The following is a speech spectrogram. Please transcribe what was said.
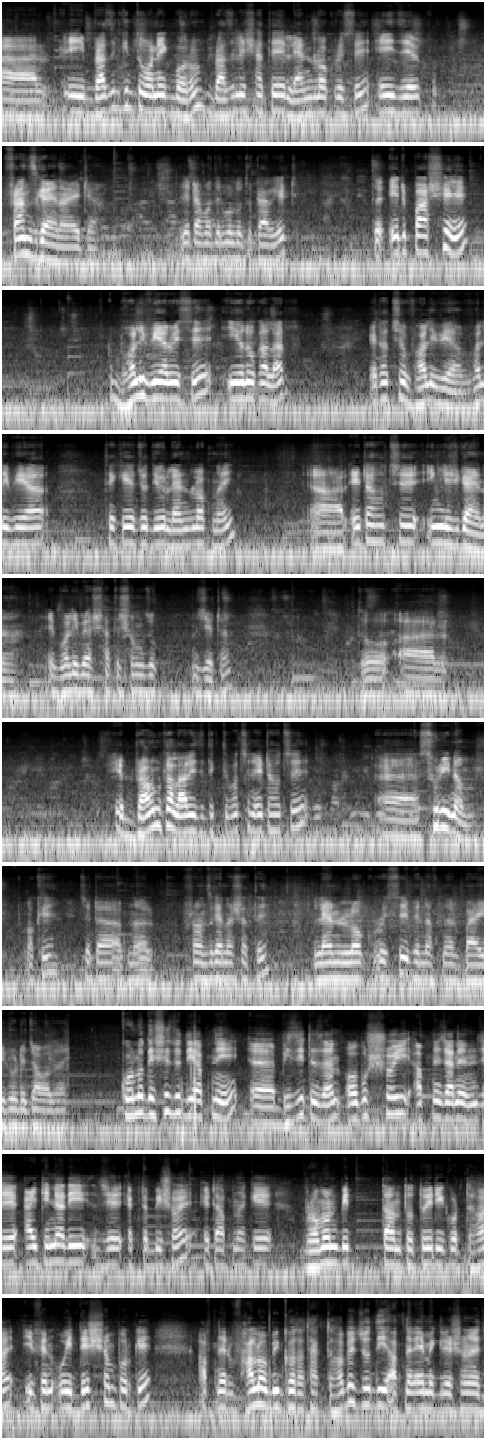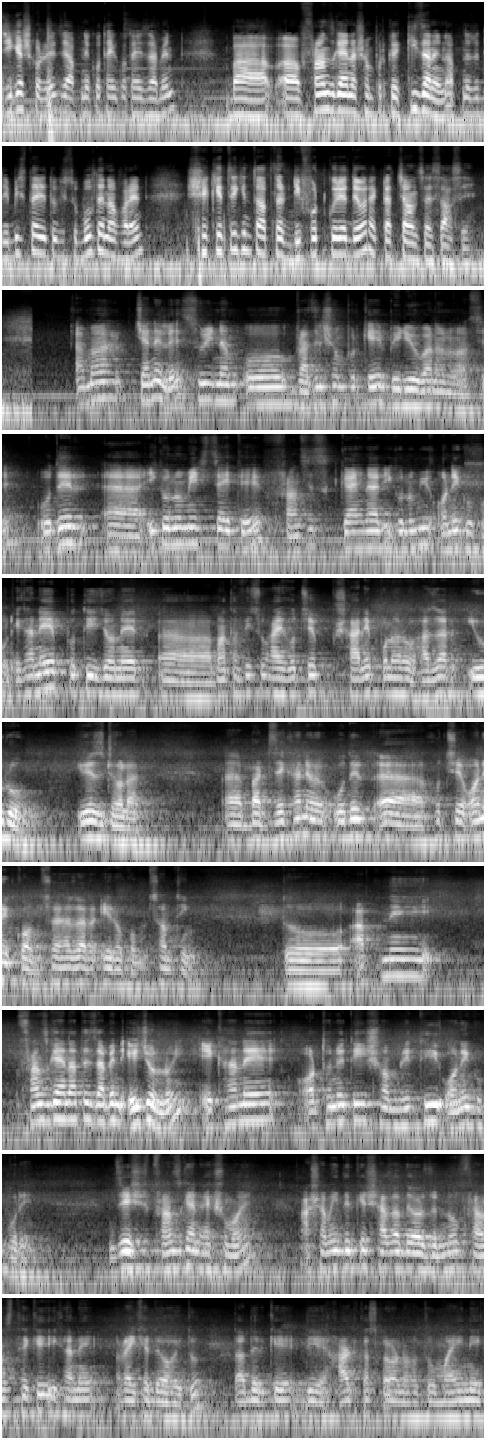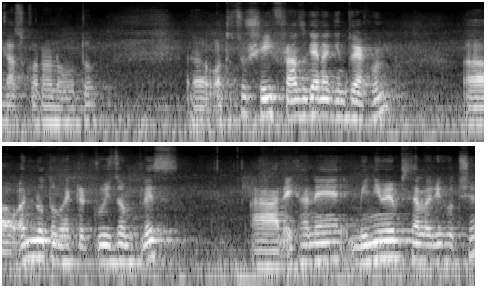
আর এই ব্রাজিল কিন্তু অনেক বড়। ব্রাজিলের সাথে ল্যান্ডলক রয়েছে। এই যে ফ্রান্স গায়না এটা, যেটা আমাদের মূলত টার্গেট তো এর পাশে ভলিভিয়া রয়েছে ইয়েলো কালার এটা হচ্ছে ভলিভিয়া। ভলিভিয়া থেকে যদিও ল্যান্ডলক নাই, আর এটা হচ্ছে ইংলিশ গায়না, এই ভলিভিয়ার সাথে সংযোগ যেটা। তো আর এই ব্রাউন কালার এই যে দেখতে পাচ্ছেন, এটা হচ্ছে সুরিনাম ওকে যেটা আপনার ফ্রান্স গায়নার সাথে ল্যান্ডলক রয়েছে ইভেন আপনার বাই রোডে যাওয়া যায়। কোনো দেশে যদি আপনি ভিজিটে যান, অবশ্যই আপনি জানেন যে আইটিনারি যে একটা বিষয়, এটা আপনাকে ভ্রমণ বৃত্তান্ত তৈরি করতে হয়। ইভেন ওই দেশ সম্পর্কে আপনার ভালো অভিজ্ঞতা থাকতে হবে। যদি আপনার ইমিগ্রেশনে জিজ্ঞেস করে যে আপনি কোথায় কোথায় যাবেন বা ফ্রান্স গায়না সম্পর্কে কি জানেন, আপনি যদি বিস্তারিত কিছু বলতে না পারেন, সেক্ষেত্রে কিন্তু আপনার ডিফোর্ট করে দেওয়ার একটা চান্সেস আছে। আমার চ্যানেলে সুরিনাম ও ব্রাজিল সম্পর্কে ভিডিও বানানো আছে। ওদের ইকোনমির চাইতে ফ্রান্সিস গায়নার ইকোনমি অনেক উপর। এখানে প্রতিজনের মাথাপিছু আয় হচ্ছে সাড়ে পনেরো হাজার ইউরো, ইউএস ডলার। বাট যেখানে ওদের হচ্ছে অনেক কম, ছয় হাজার এরকম সামথিং তো আপনি ফ্রান্স গায়ানাতে যাবেন এই জন্যই। এখানে অর্থনীতি, সমৃদ্ধি অনেক উপরে। যে ফ্রান্স গায়ানা এক সময় আসামিদেরকে সাজা দেওয়ার জন্য ফ্রান্স থেকে এখানে রেখে দেওয়া হতো তাদেরকে দিয়ে হার্ড কাজ করানো হতো, মাইনে কাজ করানো হতো। অথচ সেই ফ্রান্স গায়ানা কিন্তু এখন অন্যতম একটা ট্যুরিজম প্লেস আর এখানে মিনিমাম স্যালারি হচ্ছে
